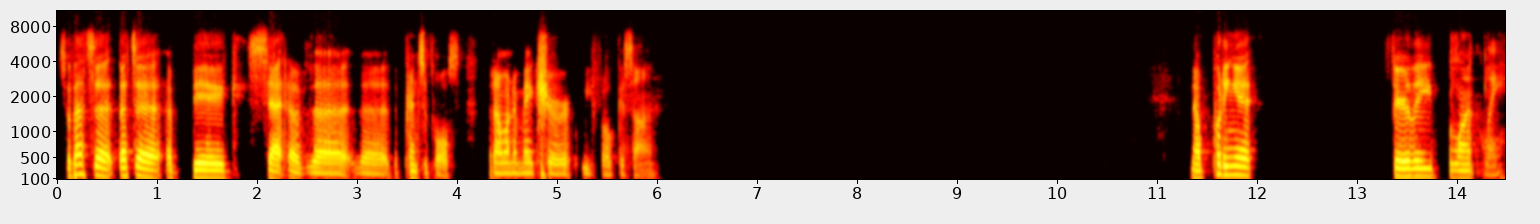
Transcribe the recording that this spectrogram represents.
So that's a that's a, a big set of the, the, the principles that I want to make sure we focus on. Now, putting it fairly bluntly,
